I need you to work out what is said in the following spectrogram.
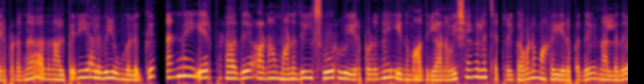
ஏற்படுங்க. அதனால் பெரிய அளவில் உங்களுக்கு நன்மை ஏற்படாது. ஆனால் மனதில் சோர்வு ஏற்படுங்க. இது மாதிரியான விஷயங்களில் சற்று கவனமாக இருப்பது நல்லது.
